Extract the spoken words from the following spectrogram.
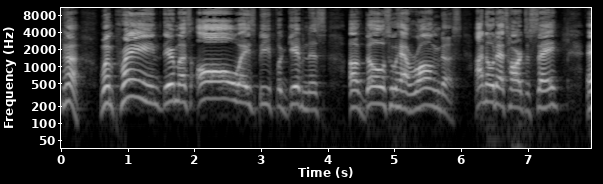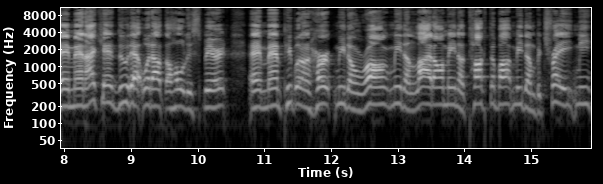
Huh. When praying, there must always be forgiveness of those who have wronged us. I know that's hard to say. Amen. I can't do that without the Holy Spirit. Amen. People done hurt me, done wrong me, done lied on me, done talked about me, done betrayed me,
